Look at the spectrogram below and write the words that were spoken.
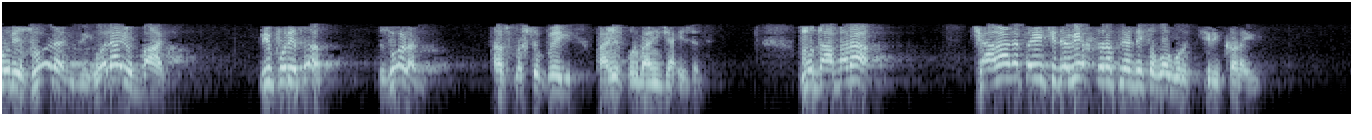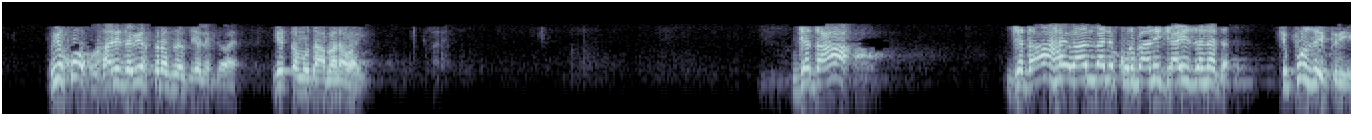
پوری زوړن وي ولا یبال وی پوری څه زوړن تاسو پښتو په تاریخ قرباني جایزه ده مدابره چې هغه ته چې د ویخ طرف نه د څه غوړ چری کړی وی خو خالد د ویخ طرف نه څه لکه وای دې ته مدابره وای جدعا جدعا حیوان باندې قرباني جایز نه ده چې پوزې پری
